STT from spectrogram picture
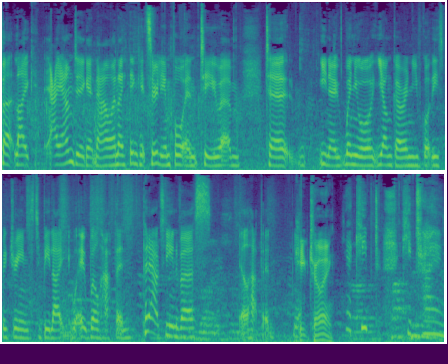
But like I am doing it now and I think it's really important to um, to you know when you're younger and you've got these big dreams to be like it will happen put it out to the universe it'll happen yeah. Keep trying. yeah keep keep trying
